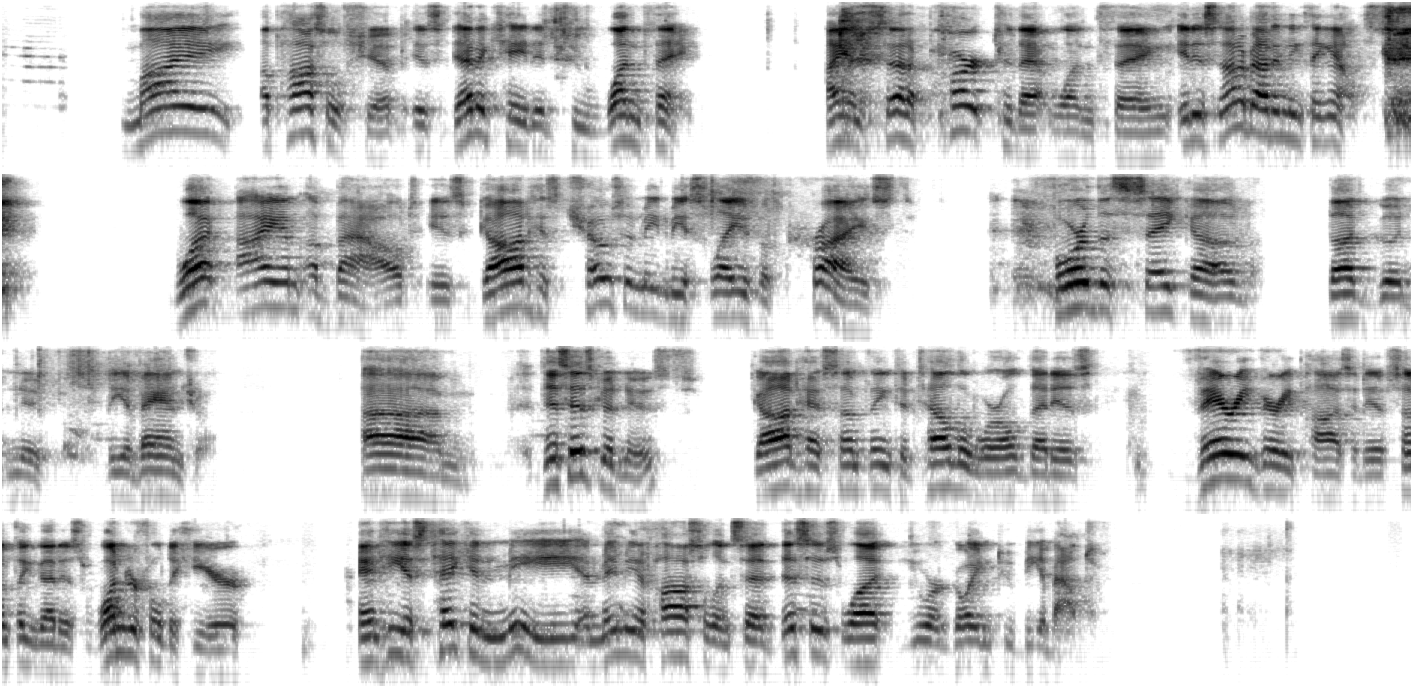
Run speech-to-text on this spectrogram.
My apostleship is dedicated to one thing. I am set apart to that one thing. It is not about anything else. What I am about is God has chosen me to be a slave of Christ for the sake of the good news, the evangel. Um, this is good news. God has something to tell the world that is very, very positive, something that is wonderful to hear. And He has taken me and made me an apostle and said, This is what you are going to be about.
